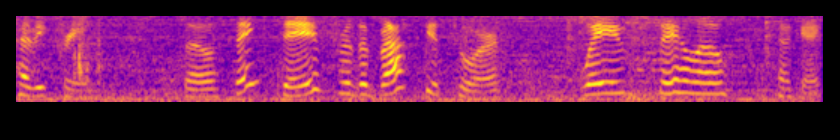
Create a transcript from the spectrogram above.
heavy cream. So thanks Dave for the basket tour. Wave, say hello. Okay.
